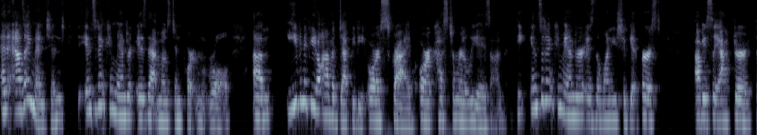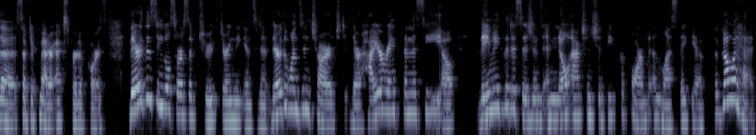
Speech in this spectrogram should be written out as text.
And as I mentioned, the incident commander is that most important role. Um, even if you don't have a deputy or a scribe or a customer liaison, the incident commander is the one you should get first obviously after the subject matter expert, of course. They're the single source of truth during the incident. They're the ones in charge. They're higher ranked than the CEO. They make the decisions, and no action should be performed unless they give the go ahead.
